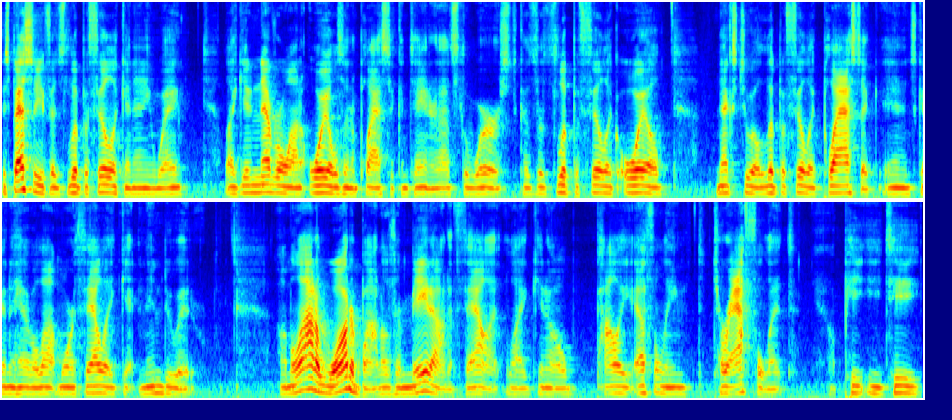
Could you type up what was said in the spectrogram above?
especially if it's lipophilic in any way. Like you never want oils in a plastic container. That's the worst because it's lipophilic oil next to a lipophilic plastic, and it's going to have a lot more phthalate getting into it. Um, a lot of water bottles are made out of phthalate, like you know polyethylene terephthalate, you know, PET.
